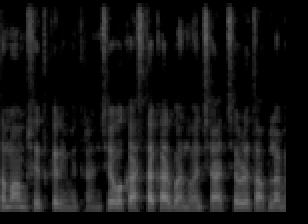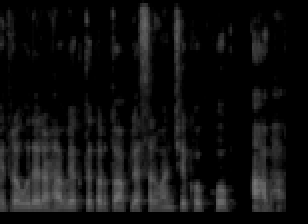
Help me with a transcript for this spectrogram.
तमाम शेतकरी मित्रांचे व कास्तकार बांधवांचे आजच्या वेळेत आपला मित्र उद्याला हा व्यक्त करतो. आपल्या सर्वांचे खूप खूप आभार.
